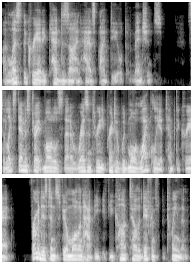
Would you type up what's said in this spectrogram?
unless the created CAD design has ideal dimensions. So let's demonstrate models that a resin 3D printer would more likely attempt to create. From a distance, feel more than happy if you can't tell the difference between them,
